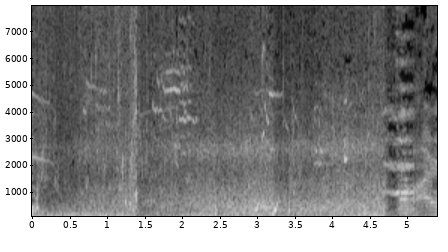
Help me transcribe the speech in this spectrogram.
you.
